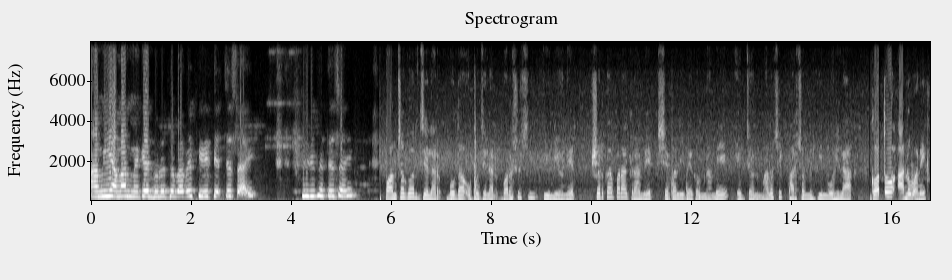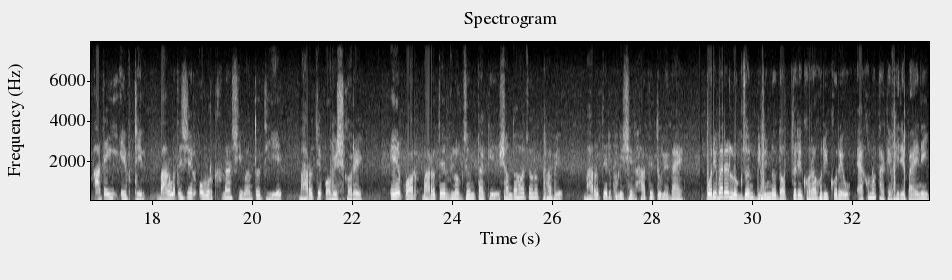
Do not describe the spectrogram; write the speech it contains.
আমি আমার মেয়েকে দ্রুতভাবে ফিরে পেতে চাই ফিরে পেতে চাই। পঞ্চগড় জেলার বোদা উপজেলার বরশসী ইউনিয়নের সরকারপাড়া গ্রামের শেফালি বেগম নামে একজন মানসিক ভারসাম্যহীন মহিলা গত আনুমানিক আটই এপ্রিল বাংলাদেশের ওমরখানা সীমান্ত দিয়ে ভারতে প্রবেশ করে। এরপর ভারতের লোকজন তাকে সন্দেহজনকভাবে ভারতের পুলিশের হাতে তুলে দেয়। পরিবারের লোকজন বিভিন্ন দপ্তরে ঘোরাঘুরি করেও এখনও তাকে ফিরে পায়নি।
